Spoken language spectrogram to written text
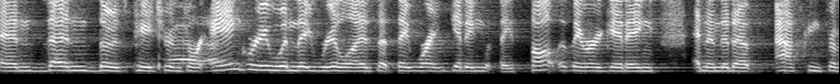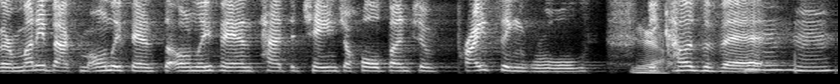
and then those patrons were angry when they realized that they weren't getting what they thought that they were getting and ended up asking for their money back from OnlyFans so OnlyFans had to change a whole bunch of pricing rules Yeah. because of it Mhm.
